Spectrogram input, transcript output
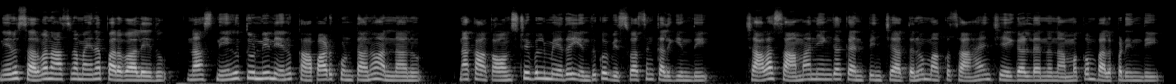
నేను సర్వనాశనమైనా పర్వాలేదు. నా స్నేహితుడిని నేను కాపాడుకుంటాను అన్నాను. నాకు ఆ కానిస్టేబుల్ మీద ఎందుకో విశ్వాసం కలిగింది. చాలా సామాన్యంగా కనిపించే అతను మాకు సహాయం చేయగలడన్న నమ్మకం బలపడింది.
